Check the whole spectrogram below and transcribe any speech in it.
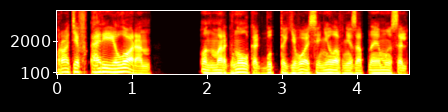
«Против Арии Лоран!» Он моргнул, как будто его осенила внезапная мысль.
